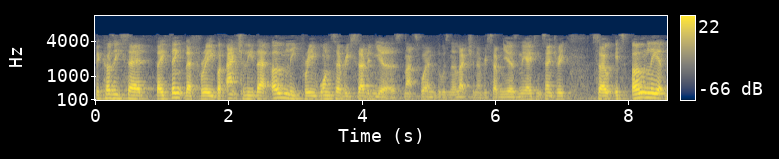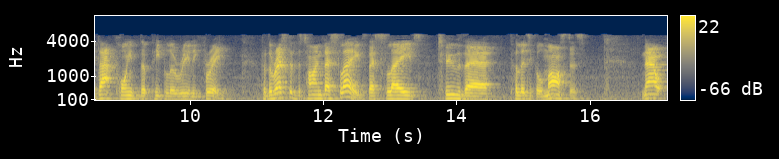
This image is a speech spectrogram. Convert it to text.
because he said they think they're free, but actually they're only free once every seven years. That's when there was an election every seven years in the 18th century. So it's only at that point that people are really free. For the rest of the time, they're slaves. They're slaves to their political masters. Now,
